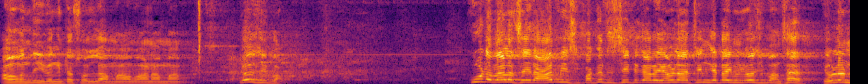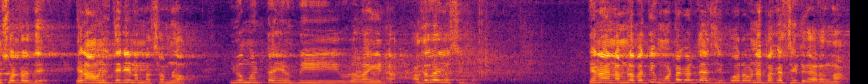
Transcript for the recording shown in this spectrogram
அவன் வந்து இவங்கிட்ட சொல்லாமா வானாமா யோசிப்பான். கூட வேலை செய்கிற ஆஃபீஸ் பக்கத்து சீட்டுக்காரன் எவ்வளோ ஆச்சுன்னு கேட்டால் இவன் யோசிப்பான் சார் எவ்வளோன்னு சொல்கிறது ஏன்னா அவனுக்கு தெரியும் நம்ம சம்பளம். இவன் மட்டும் எப்படி இவ்வளோ வாங்கிட்டான்? அதெல்லாம் யோசிப்பான். ஏன்னா நம்மளை பற்றி மொட்டை கட்டாசி போகிறவனே பக்கத்து சீட்டுக்காரன் தான்.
